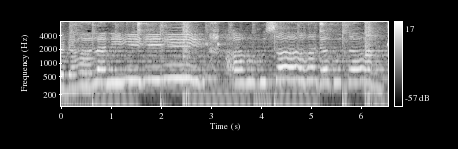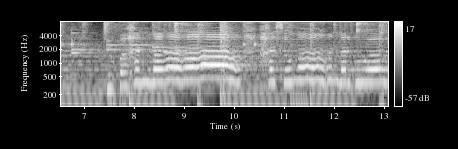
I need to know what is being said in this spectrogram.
Perdalani aku husada huta Jupahan ma hasuman marbua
